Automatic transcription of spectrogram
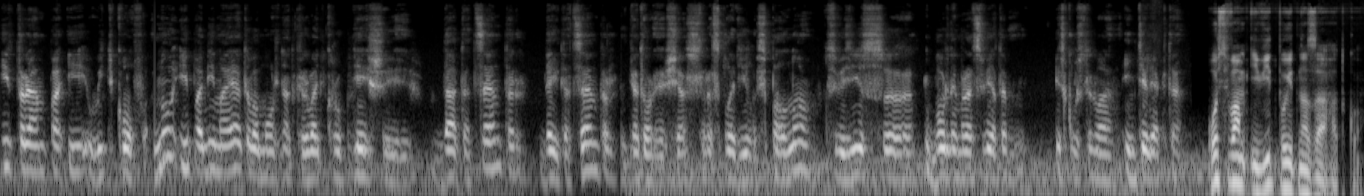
и Трампа, и Витькофа. Ну и помимо этого можно открывать крупнейший дата-центр, дейта-центр, который сейчас расплодилось полно в связи с э, бурным расцветом искусственного интеллекта. Ось вам і відповідь на загадку.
